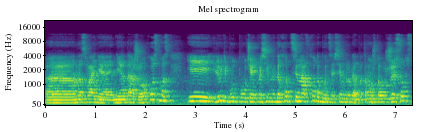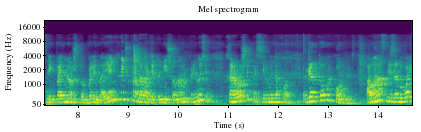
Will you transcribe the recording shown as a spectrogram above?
э, название не Адажио, а Космос, и люди будут получать пассивный доход, цена входа будет совсем другая, потому что уже собственник поймет, что, блин, а я не хочу продавать эту нишу, она мне приносит хороший пассивный доход, готовый комплекс. А у нас, не забывай,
